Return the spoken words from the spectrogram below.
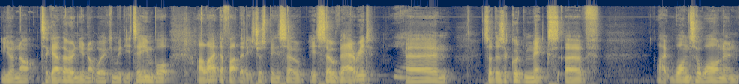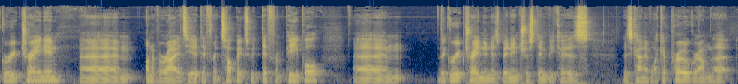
you're not together and you're not working with your team? But I like the fact that it's just been so, it's so varied. Yeah. Um, so there's a good mix of like one to one and group training um, on a variety of different topics with different people. Um, the group training has been interesting because there's kind of like a program that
